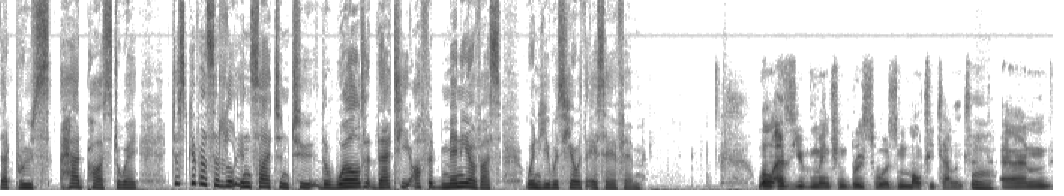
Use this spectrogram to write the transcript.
that Bruce had passed away. Just give us a little insight into the world that he offered many of us when he was here with SAFM. Well, as you've mentioned, Bruce was multi talented. Mm. And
